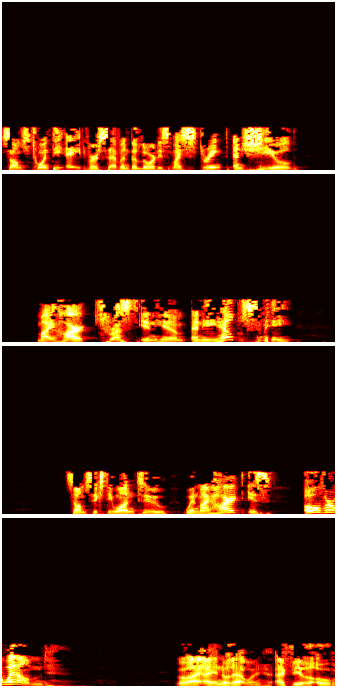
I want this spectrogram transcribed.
Psalms 28 verse 7, the Lord is my strength and shield. My heart trusts in Him and He helps me. Psalm 61, 2. When my heart is overwhelmed. Oh, I, I know that one. I feel over,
